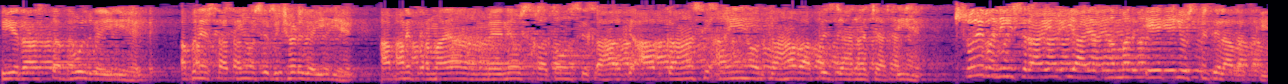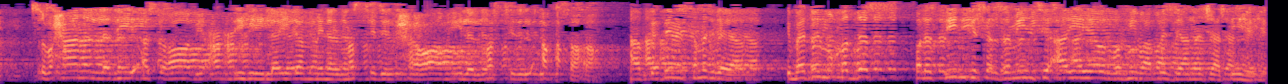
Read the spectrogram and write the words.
کہ یہ راستہ بھول گئی ہے، اپنے ساتھیوں سے بچھڑ گئی ہے۔ آپ نے فرمایا، میں نے اس خاتون سے کہا کہ آپ کہاں سے آئی ہیں اور کہاں واپس جانا چاہتی ہیں۔ سورہ بنی اسرائیل کی آیت نمبر ایک کی اس نے تلاوت کی۔ سبحان الذي اسرا بعبده ليلا من المسجد الحرام الى المسجد الاقصى آپ کہتے ہیں، میں سمجھ گیا کہ بیت المقدس فلسطین کی سرزمین سے آئی ہے اور وہیں واپس جانا چاہتی ہے۔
